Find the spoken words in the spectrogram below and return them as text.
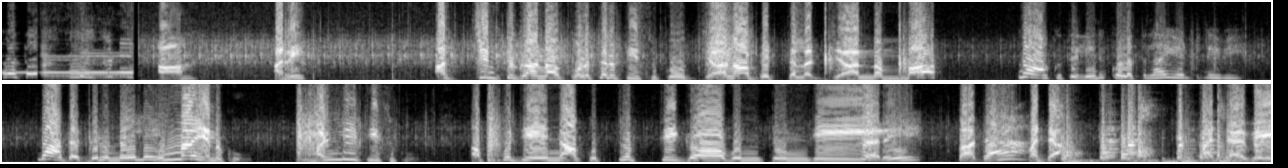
టాటా. అరే అర్జెంటుగా నా కొలతలు తీసుకో జానా బెత్తల జానమ్మ. నాకు తెలియని కొలతలా ఏంటి నీవి? నా దగ్గర ఉన్నాయిలే ఉన్నాయనుకు మళ్ళీ తీసుకో. అప్పుడే నాకు తృప్తిగా ఉంటుంది. సరే పదా. పద. పదవే.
